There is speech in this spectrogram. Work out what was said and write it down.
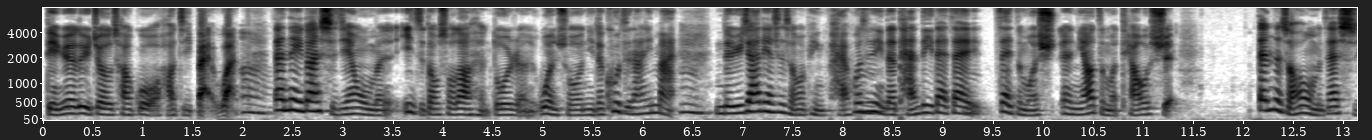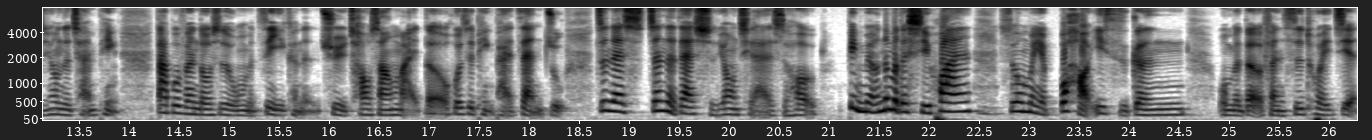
点阅率就超过好几百万。嗯但那一段时间，我们一直都收到很多人问说，你的裤子哪里买？嗯你的瑜伽垫是什么品牌？或是你的弹力带再再怎么选，呃，你要怎么挑选？但那时候我们在使用的产品，大部分都是我们自己可能去超商买的，或是品牌赞助。正在真的在使用起来的时候，并没有那么的喜欢，所以我们也不好意思跟我们的粉丝推荐。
